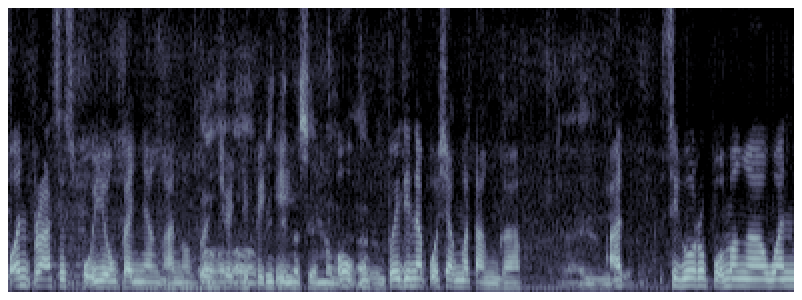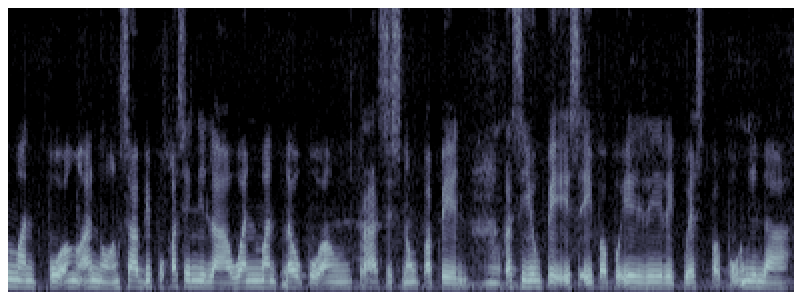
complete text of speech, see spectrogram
on process po yung kanyang ano birth Oo, oo, certificate. pwede na siya mag-aral. pwede na po siyang matanggap. Ay, At siguro po mga one month po ang ano, ang sabi po kasi nila, one month daw po ang process ng papel. Kasi yung PSA pa po, i-request pa po nila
